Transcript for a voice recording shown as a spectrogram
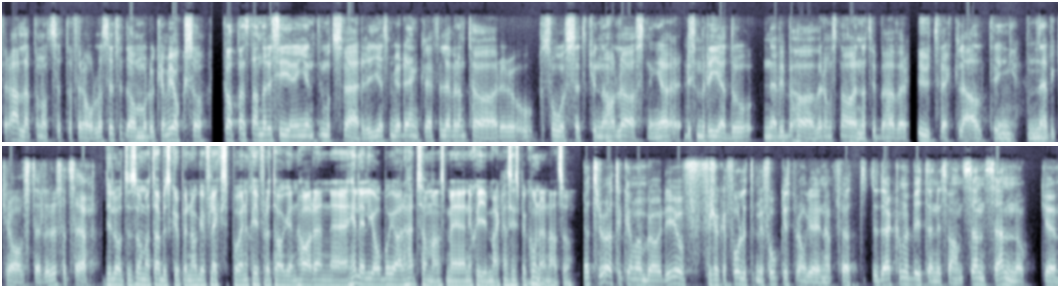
för alla på något sätt att förhålla sig till dem och då kan vi också skapa en standardisering gentemot Sverige som gör det enklare för leverantörer och på så sätt kunna ha lösningar liksom redo när vi behöver dem snarare än att vi behöver utveckla allting när vi kravställer det så att säga. Det låter som att arbetsgruppen AG Flex på Energiföretagen har en eh, hel del jobb att göra här tillsammans med Energimarknadsinspektionen alltså. Jag tror att det kan vara en bra idé att försöka få lite mer fokus på de grejerna för att det där kommer bita en i svansen sen och eh,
